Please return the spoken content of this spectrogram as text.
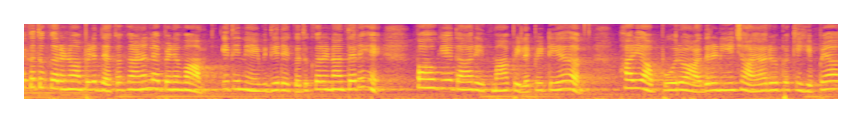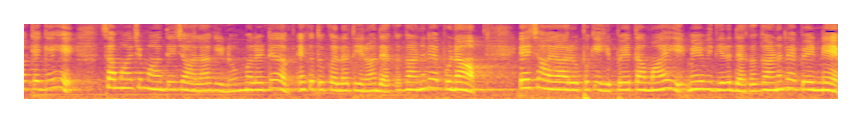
එකතු කරනවා අපිට දැක ගන්න ලැබෙනවා. ඉතින් මේ විදිහට එකතු කරන අතරේ පහුගිය දා රිත්මා පිළපිටිය හරි අපූර්ව ආදරණීය ඡායාරූප කිහිපයකගේ සමාජ මාධ්‍ය ජාලා ගිණුම් වලට එකතු කරලා තියෙනවා දැක ගන්න ලැබුණා. ඒ ඡායාරූප කිහිපය තමයි මේ විදිහට දැක ගන්න ලැබෙන්නේ.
